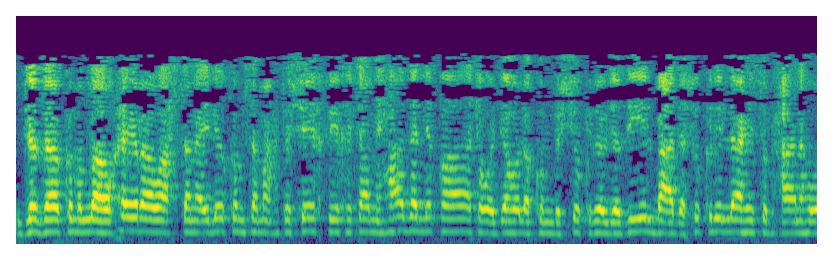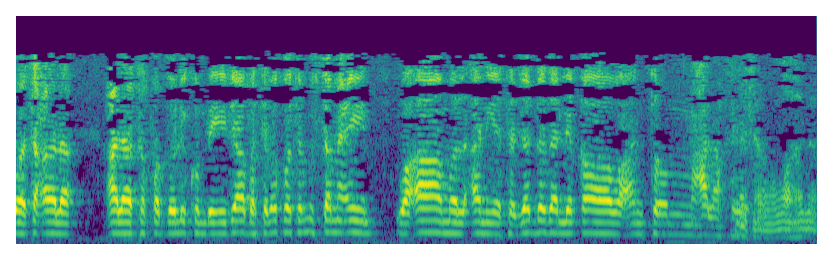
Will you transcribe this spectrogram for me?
جزاكم الله خيرا وأحسن إليكم سماحة الشيخ في ختام هذا اللقاء أتوجه لكم بالشكر الجزيل بعد شكر الله سبحانه وتعالى على تفضلكم بإجابة الأخوة المستمعين وآمل أن يتجدد اللقاء وأنتم على خير. نسأل الله هذا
